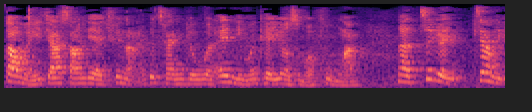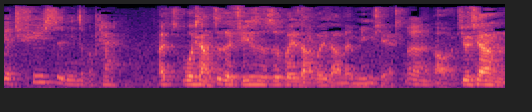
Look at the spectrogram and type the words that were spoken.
到每一家商店去哪一个餐厅就问，哎，你们可以用什么付吗？那这个这样的一个趋势你怎么看？哎，我想这个趋势是非常非常的明显，嗯，哦，就像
